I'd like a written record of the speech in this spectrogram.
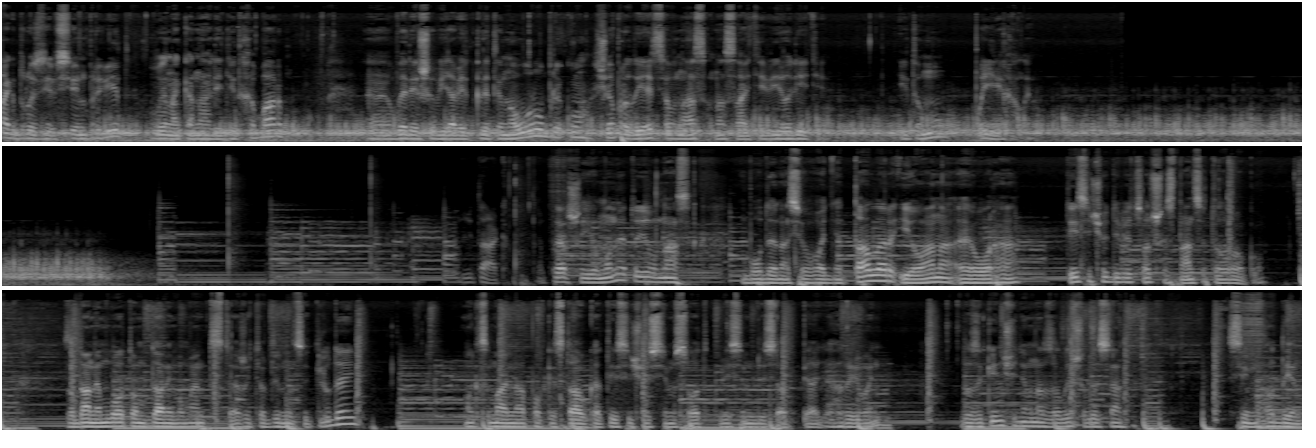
так, друзі, всім привіт! Ви на каналі Дід Хабар. Е, Вирішив я відкрити нову рубрику, що продається в нас на сайті Віоліті. І тому поїхали. Так, першою монетою в нас буде на сьогодні талер Іоанна Еорга 1916 року. За даним лотом в даний момент стежить 11 людей. Максимальна поки ставка 1785 гривень. До закінчення в нас залишилося 7 годин.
